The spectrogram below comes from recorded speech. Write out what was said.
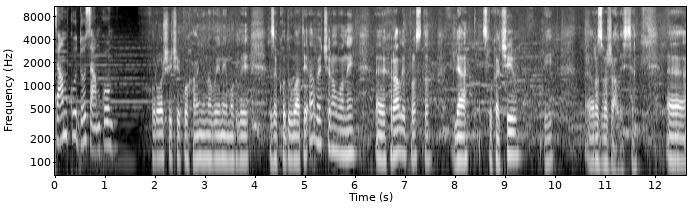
замку до замку. хороші чи погані новини могли закодувати, а вечором вони е, грали просто для слухачів і розважалися. Е,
